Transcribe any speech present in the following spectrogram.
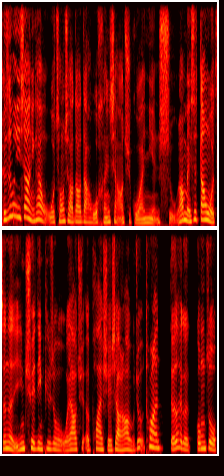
可是问一下，你看我从小到大，我很想要去国外念书，然后每次当我真的已经确定，譬如说我要去 apply 学校，然后我就突然得到一个工作，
